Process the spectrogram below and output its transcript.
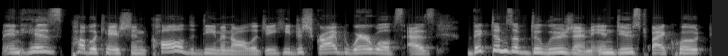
In his publication called Daemonologie, he described werewolves as victims of delusion induced by, quote,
